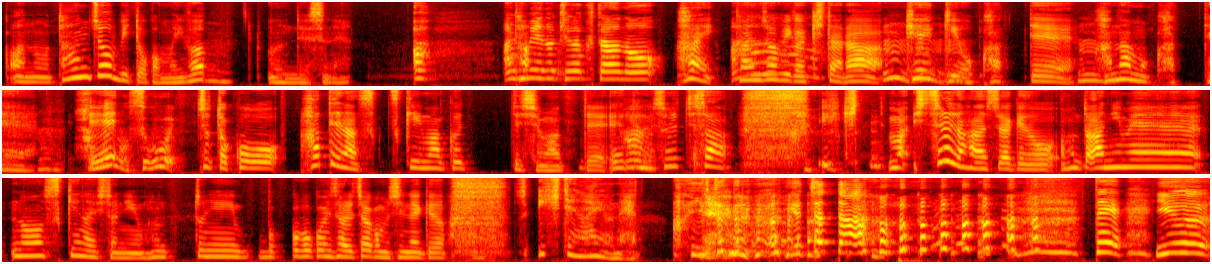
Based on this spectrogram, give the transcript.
あの誕生日とかも祝うんですね。ーアニメのキャラクターの、はい。誕生日が来たらうんうんうん。ケーキを買って、うん。花も買って、花もすごい。ちょっとこうハテナつきまくってしまってえ、はい。でもそれってさ生き まあ失礼な話だけど本当アニメの好きな人に本当にボッコボコにされちゃうかもしれないけど生きてないよねあ言っちゃった。言っちゃった。っていう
